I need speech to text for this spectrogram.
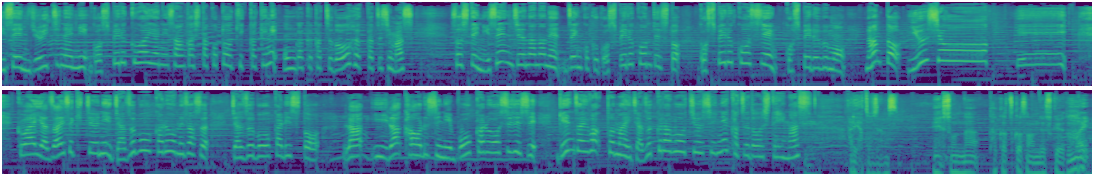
2011年にゴスペルクワイアに参加したことをきっかけに音楽活動を復活します。そして2017年全国ゴスペルコンテストゴスペル甲子園ゴスペル部門なんと優勝イエーイ。クワイア在籍中にジャズボーカルを目指すジャズボーカリストライラカオル氏にボーカルを指示し現在は都内ジャズクラブを中心に活動しています。ありがとうございます。えーそんな高塚さんですけれども、はい。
